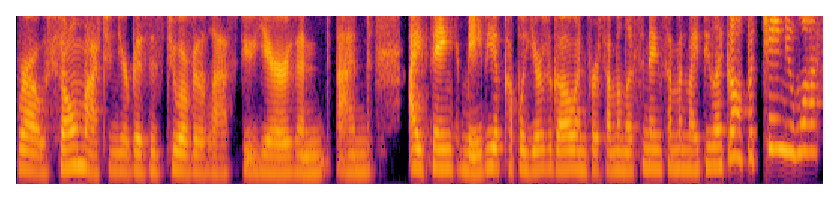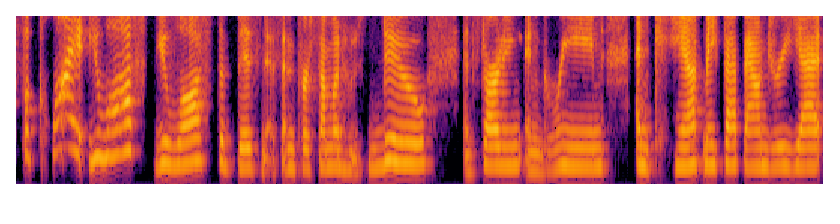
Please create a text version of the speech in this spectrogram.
grow so much in your business too over the last few years and and i think maybe a couple years ago and for someone listening someone might be like oh but jane you lost the client you lost you lost the business and for someone who's new and starting and green and can't make that boundary yet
